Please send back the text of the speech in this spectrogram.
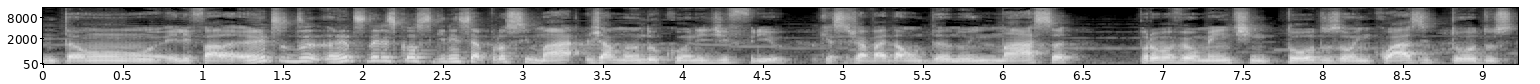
Então, ele fala, antes, do, antes deles conseguirem se aproximar, já manda o cone de frio, porque você já vai dar um dano em massa provavelmente em todos ou em quase todos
